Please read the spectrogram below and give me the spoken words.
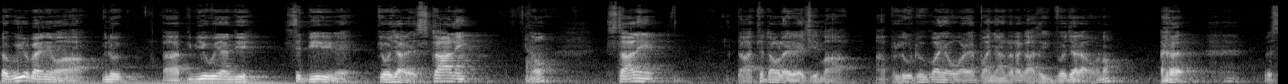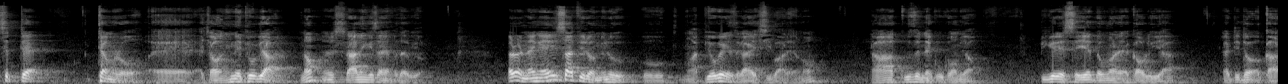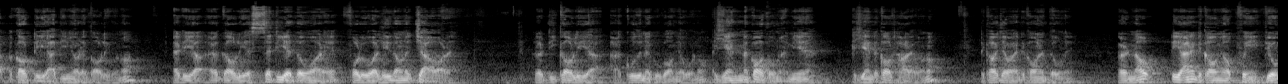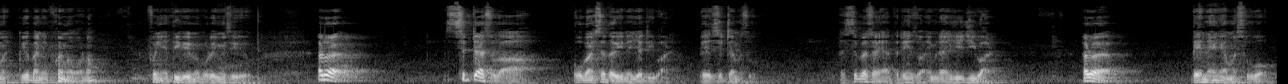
အဲ့တော့ဝီရပိုင်းတွေမှာမင်းတို့အာပြပြဝရန်ပြေးစစ်ပြေးတွေနဲ့ပြောကြတယ် Starlink နော် Starlink ဒါဖြစ်တော့လိုက်တဲ့အချိန်မှာအာဘလူဒုက္ခရောက်သွားတဲ့ဘာညာတရကဆိုပြီးပြောကြတာပေါ့နော်အဲ့စစ်တက်တက်မလို့အဲအကြောင်းနည်းနည်းပြောပြနော် Starlink ကိစ္စနဲ့ပတ်သက်ပြီးတော့အဲ့တော့နိုင်ငံရေးစဖြစ်တော့မင်းတို့ဟိုငါပြောခဲ့တဲ့စကားရှိပါတယ်နော်ဒါက99ကောင်းမြောက်ပြီးခဲ့တဲ့10ရက်သုံးလာတဲ့အကောက်လေးကအဲ TikTok အကောက်အကောက်100ပြည့်မြောက်တဲ့အကောက်လေးပေါ့နော် အဲ့ဒီအကောက်လေးက17ရက်သုံးရတယ် follower 4000နဲ့ကြာသွားတယ်အဲ့တော့ဒီကောက်လေးက69ကောက်မြောက်ပေါ့နော်အရင်နှစ်ကောက်သုံးတယ်အမြင်နဲ့အရင်တစ်ကောက်ထားတယ်ပေါ့နော်တစ်ကောက်ကြပါရင်တစ်ကောက်နဲ့သုံးတယ်အဲ့တော့နောက်တရားနဲ့တစ်ကောက်မြောက်ဖွင့်ရင်ပြောမယ်ပြပန်နေဖွင့်မှာပေါ့နော်ဖွင့်ရင်သိပေးမယ်ကိုလေးမရှိဘူးအဲ့တော့စစ်တပ်ဆိုတာကိုယ်ပိုင်စစ်တပ်ကြီးနဲ့ရက်တည်ပါတယ်ဘယ်စစ်တပ်မဆိုစစ်ဘက်ဆိုင်ရာတရင်ဆိုတာအင်မတန်ရေးကြီးပါတယ်အဲ့တော့ဘယ်နိုင်ငံမဆိုပေါ့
